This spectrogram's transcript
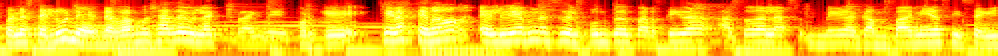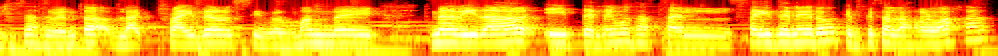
bueno, este lunes nos vamos ya de Black Friday, porque quieras que no, el viernes es el punto de partida a todas las mega campañas y seguidillas de venta Black Friday, Cyber Monday, Navidad y tenemos hasta el 6 de enero que empiezan las rebajas.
